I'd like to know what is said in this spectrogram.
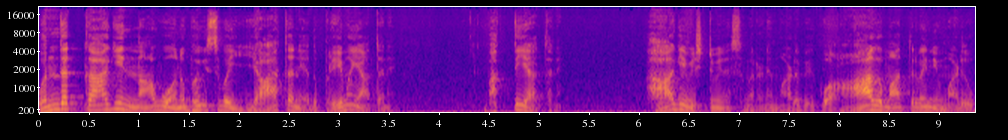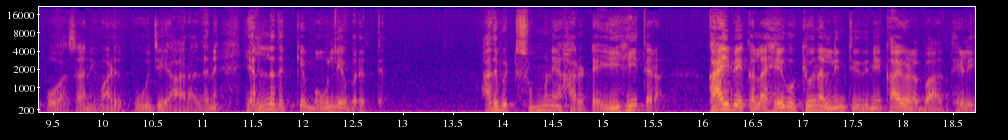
ಒಂದಕ್ಕಾಗಿ ನಾವು ಅನುಭವಿಸುವ ಯಾತನೆ, ಅದು ಪ್ರೇಮ ಯಾತನೆ ಭಕ್ತಿ ಯಾತನೆ ಹಾಗೆ ವಿಷ್ಣುವಿನ ಸ್ಮರಣೆ ಮಾಡಬೇಕು. ಆಗ ಮಾತ್ರವೇ ನೀವು ಮಾಡಿದ ಉಪವಾಸ, ನೀವು ಮಾಡಿದ ಪೂಜೆ, ಆರಾಧನೆ ಎಲ್ಲದಕ್ಕೆ ಮೌಲ್ಯ ಬರುತ್ತೆ. ಅದು ಬಿಟ್ಟು ಸುಮ್ಮನೆ ಹರಟೆ, ಈ ಥರ. ಕಾಯಬೇಕಲ್ಲ, ಹೇಗೋ ಕ್ಯೂನಲ್ಲಿ ನಿಂತಿದ್ದೀನಿ, ಕಾಯೋಣ ಬಾ ಅಂತ ಹೇಳಿ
